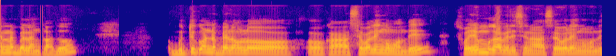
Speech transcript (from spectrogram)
చిన్న బెలం కాదు. గుత్తికొండ బెలంలో ఒక శివలింగం ఉంది. స్వయంగా వెలిసిన శివలింగం ఉంది.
